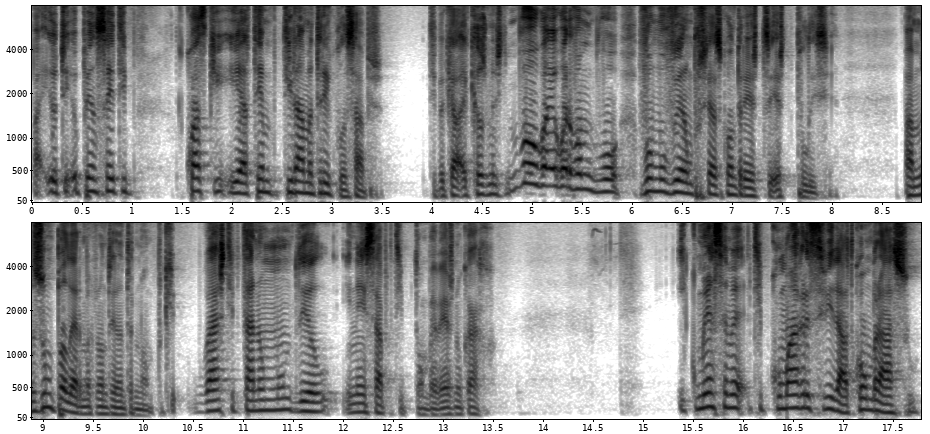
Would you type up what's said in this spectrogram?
Pai, eu, eu pensei, tipo, quase que ia a tempo de tirar a matrícula, sabes? Tipo, aqueles momentos, vou, agora vou, vou, vou mover um processo contra este, este polícia. Pá, mas um Palerma que não tem outro nome, porque o gajo tipo, está no mundo dele e nem sabe que tipo, estão bebés no carro. E começa tipo, com uma agressividade, com o um braço,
